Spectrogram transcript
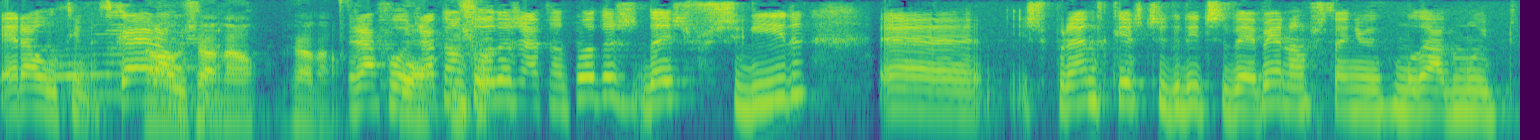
Era a última, se calhar era a última. Já não, já não. Já foi, Bom, já estão todas, já estão todas. Deixo-vos seguir, uh, esperando que estes gritos de bebê não vos tenham incomodado muito.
